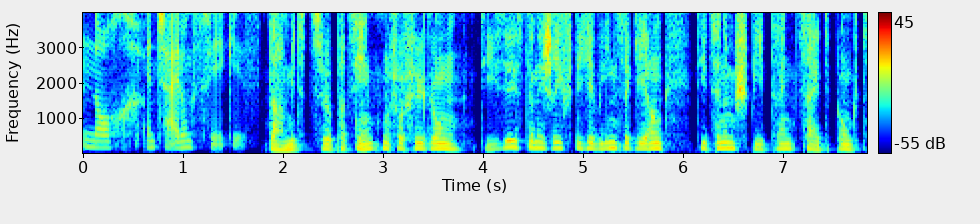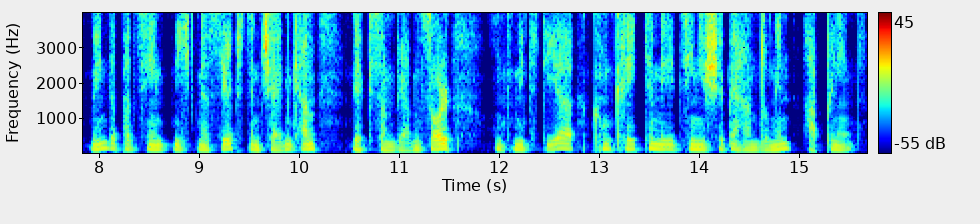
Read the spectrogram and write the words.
noch entscheidungsfähig ist. Damit zur Patientenverfügung. Diese ist eine schriftliche Willenserklärung, die zu einem späteren Zeitpunkt, wenn der Patient nicht mehr selbst entscheiden kann, wirksam werden soll und mit der konkrete medizinische Behandlungen ablehnt.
